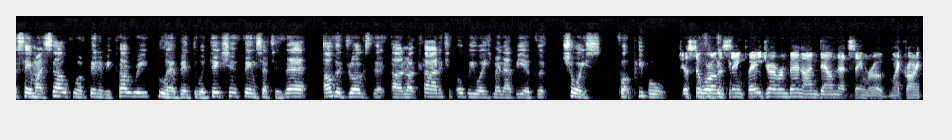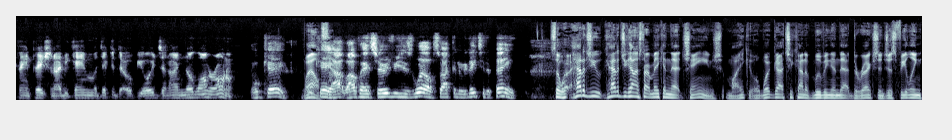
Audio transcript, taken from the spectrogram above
say, myself, who have been in recovery, who have been through addiction, things such as that, other drugs that uh, narcotics and opioids may not be a good choice for people just so we're on the same page, Reverend Ben, I'm down that same road. My chronic pain patient, I became addicted to opioids and I'm no longer on them. Okay. Wow. Okay. I, have had surgeries as well, so I can relate to the pain. So how did you how did you kind of start making that change, Mike? Uh, what got you kind of moving in that direction? Just feeling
